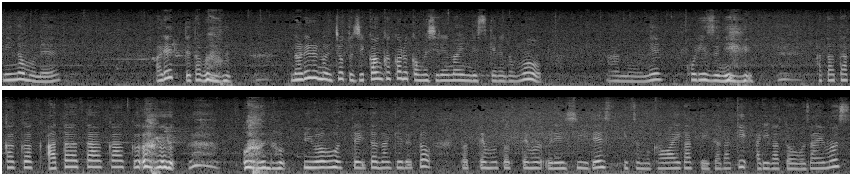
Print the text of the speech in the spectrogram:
みんなもねあれって多分慣れるのにちょっと時間かかるかもしれないんですけれどもあのね懲りずに温かく温かく見守っていただけるととってもとっても嬉しいです。いつも可愛がっていただきありがとうございます。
